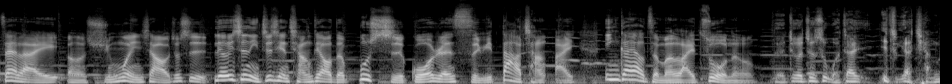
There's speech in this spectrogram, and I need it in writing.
再来呃询问一下哦，就是刘医生，你之前强调的不使国人死于大肠癌，应该要怎么来做呢？对，这个就是我在一直要强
